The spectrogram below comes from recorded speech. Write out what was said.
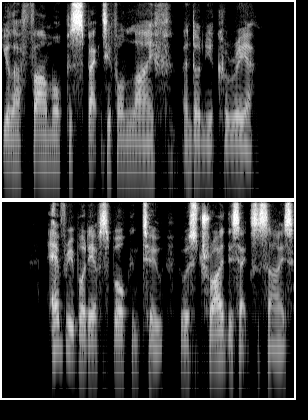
you'll have far more perspective on life and on your career. Everybody I've spoken to who has tried this exercise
